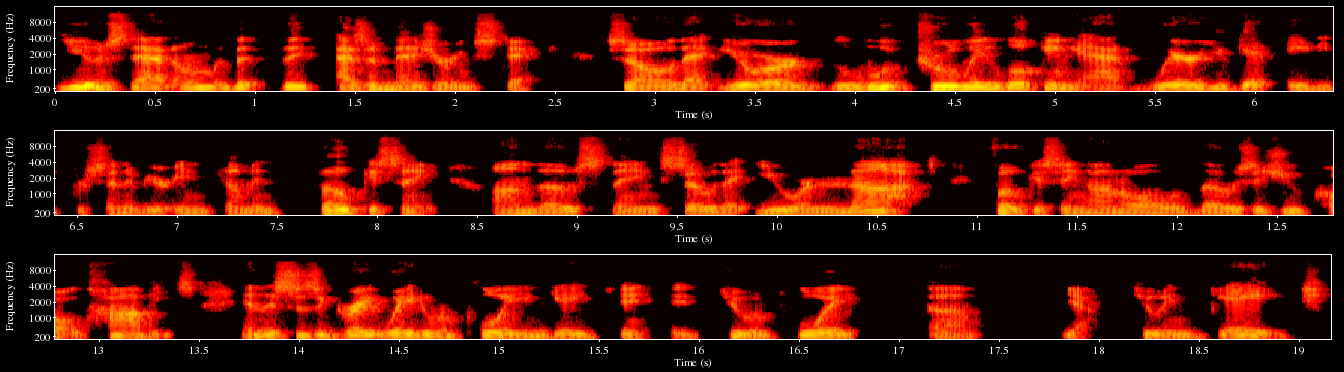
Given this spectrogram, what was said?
use that as a measuring stick so that you're lo- truly looking at where you get 80% of your income and focusing on those things so that you are not focusing on all of those as you called hobbies. And this is a great way to employ engage eh, eh, to employ um, yeah to engage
